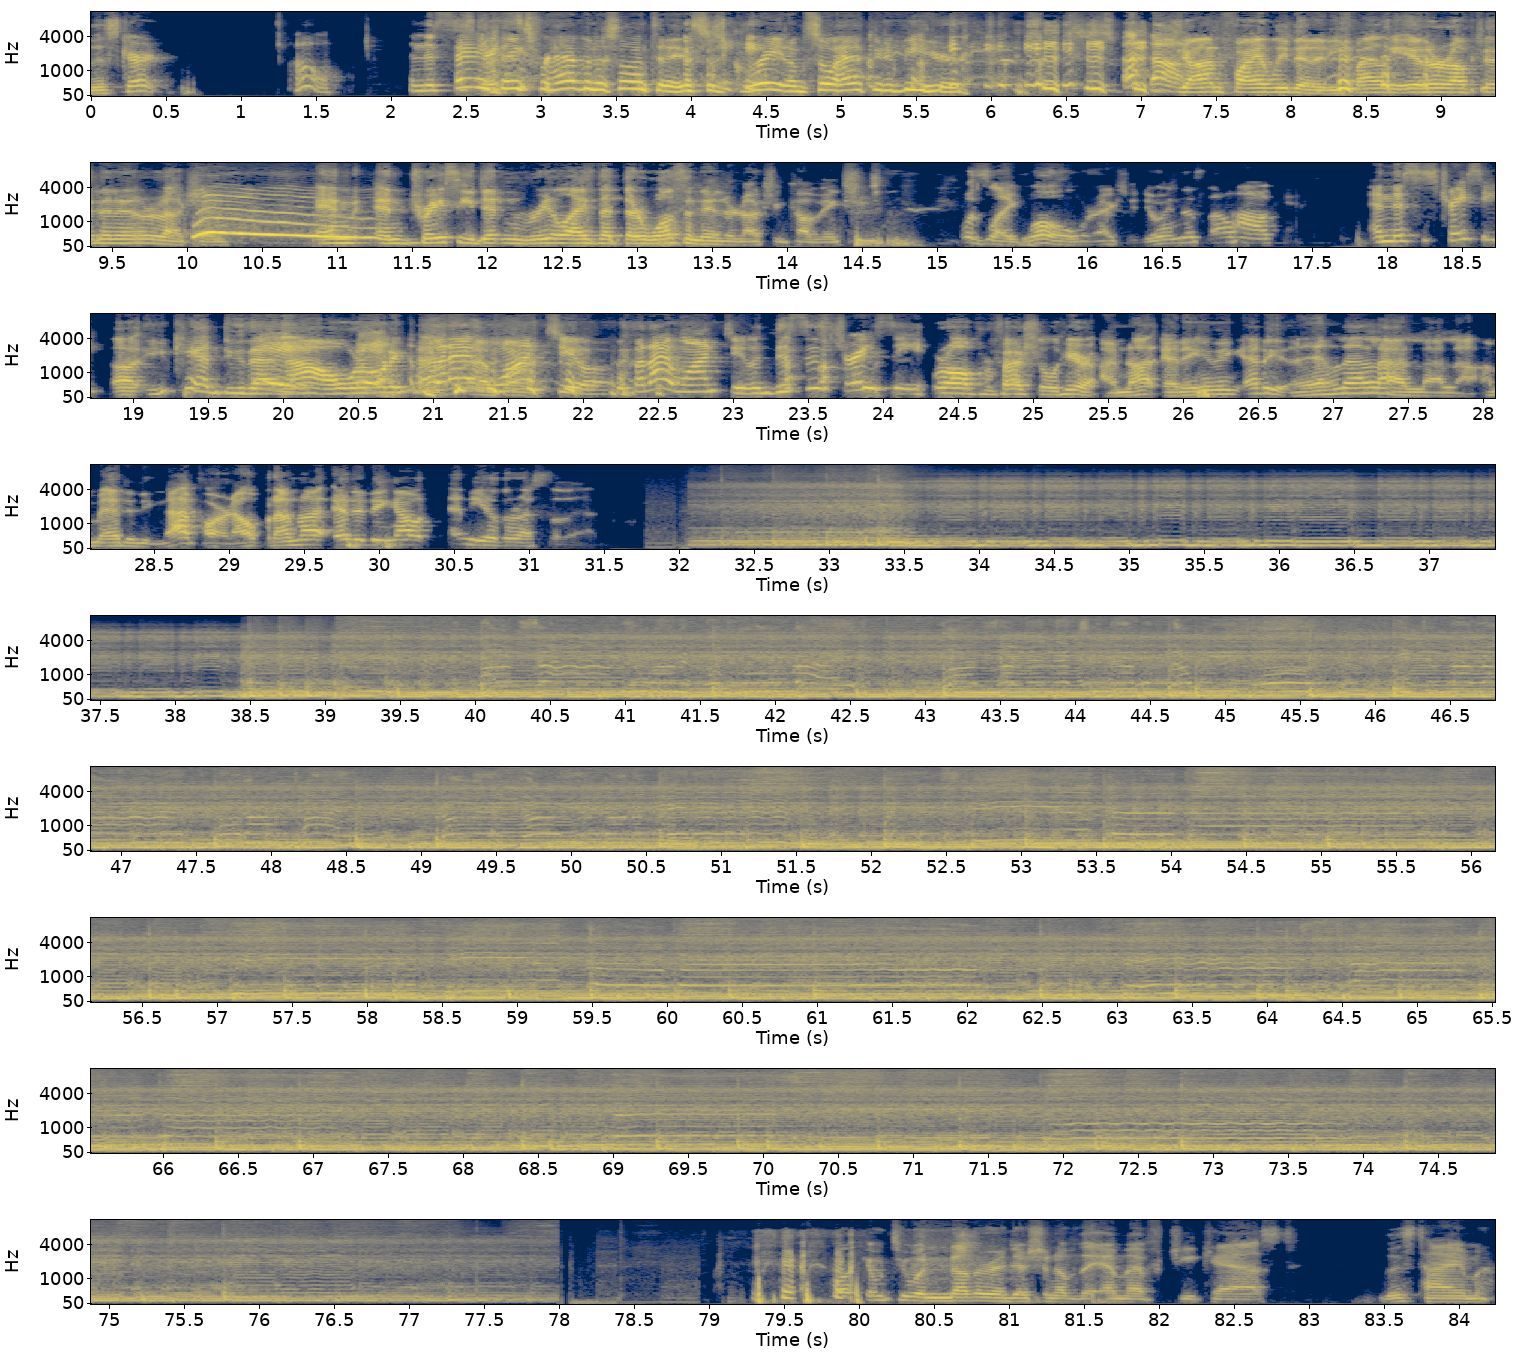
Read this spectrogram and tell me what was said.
This Kurt. Oh, and this Hey, Tracy. thanks for having us on today. This is great. I'm so happy to be here. John finally did it. He finally interrupted an introduction. Woo! And and Tracy didn't realize that there was an introduction coming. She was like, "Whoa, we're actually doing this now." Oh, okay. And this is Tracy. Uh, you can't do that Hey, now. We're hey, already but I want to. But I want to. This is Tracy. We're all professional here. I'm not editing any la la la la la. I'm editing that part out, but I'm not editing out any of the rest of that. To another edition of the MFG Cast. This time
